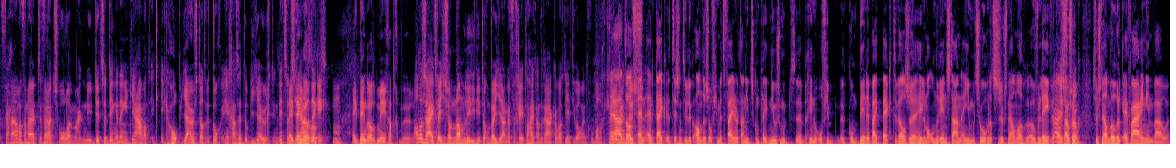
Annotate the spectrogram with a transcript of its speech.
verhalen vanuit, eh, vanuit Zwolle. Maar nu dit soort dingen denk ik, ja, want ik, ik hoop juist dat we toch in gaan zetten op die jeugd. En dit soort Ik denk dat denk dat- ik, hm. Ik denk dat het meer gaat gebeuren. Anderzijds, weet je, zo'n Namli die nu toch een beetje aan de vergetelheid aan het raken was, die heeft hij wel met het voetballen gekregen. Nou ja, dat, Dus- en, en kijk, het is natuurlijk anders of je met Feyenoord aan iets compleet nieuws moet eh, beginnen. Of je eh, komt binnen bij PEC terwijl ze helemaal onderin staan. En je moet zorgen dat ze zo snel mogelijk overleven. Ja, Dan zou ik ook ook zo snel mogelijk ervaring inbouwen.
